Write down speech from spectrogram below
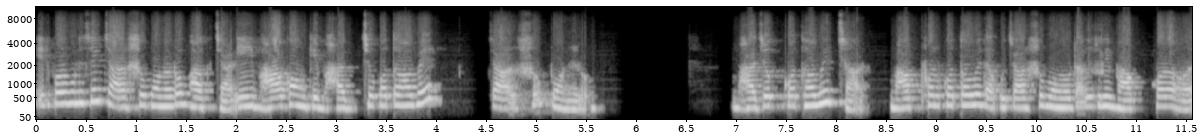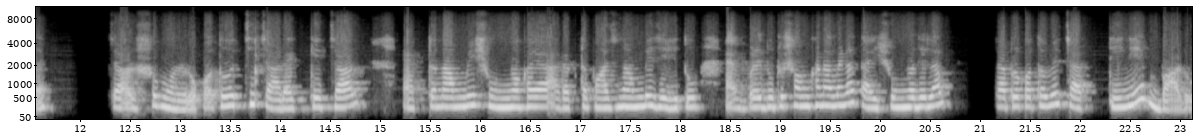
এরপর বলেছে চারশো পনেরো ভাগ চার, এই ভাগ অঙ্কে ভাজ্য কত হবে? চারশো পনেরো। ভাজক কত হবে? চার। ভাগফল কত হবে? দেখো চারশো পনেরোটাকে যদি ভাগ করা হয়, চারশো পনেরো। কত হচ্ছে? চার এককে চার। একটা নামবে শূন্য খায় আর একটা পাঁচ নামবে। যেহেতু একবারে দুটো সংখ্যা নামে না, তাই শূন্য দিলাম। তারপর কত হবে? চার তিনে বারো।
